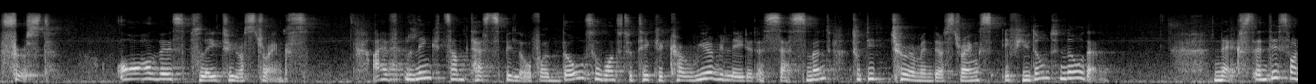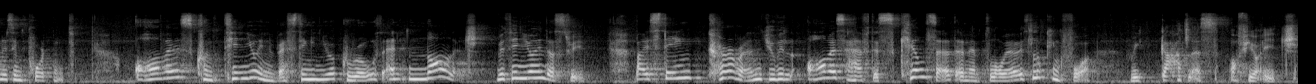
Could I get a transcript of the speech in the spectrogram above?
First, always play to your strengths. I have linked some tests below for those who want to take a career-related assessment to determine their strengths if you don't know them. Next, and this one is important, always continue investing in your growth and knowledge within your industry. By staying current, you will always have the skill set an employer is looking for, regardless of your age.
